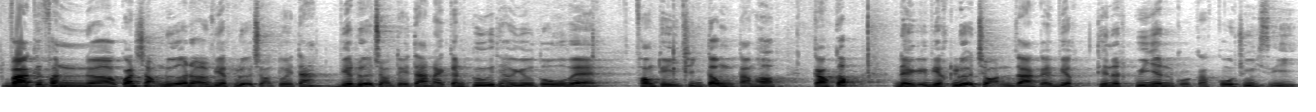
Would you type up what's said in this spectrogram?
Và cái phần ờ, quan trọng nữa đó là việc lựa chọn tuổi tác. Việc lựa chọn tuổi tác này căn cứ theo yếu tố về phong thủy chính tông tam hợp cao cấp. Để cái việc lựa chọn ra cái việc thiên đất quý nhân của các cô chú anh chị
